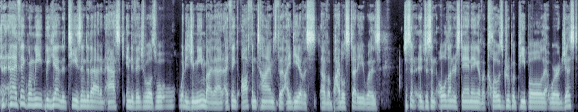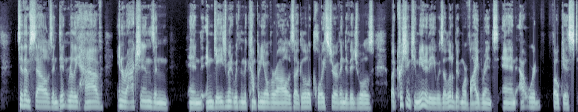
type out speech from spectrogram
And, and I think when we begin to tease into that and ask individuals, well, what did you mean by that? I think oftentimes the idea of a, of a Bible study was just an just an old understanding of a closed group of people that were just to themselves and didn't really have interactions and and engagement within the company overall. It was like a little cloister of individuals. But Christian community was a little bit more vibrant and outward focused,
